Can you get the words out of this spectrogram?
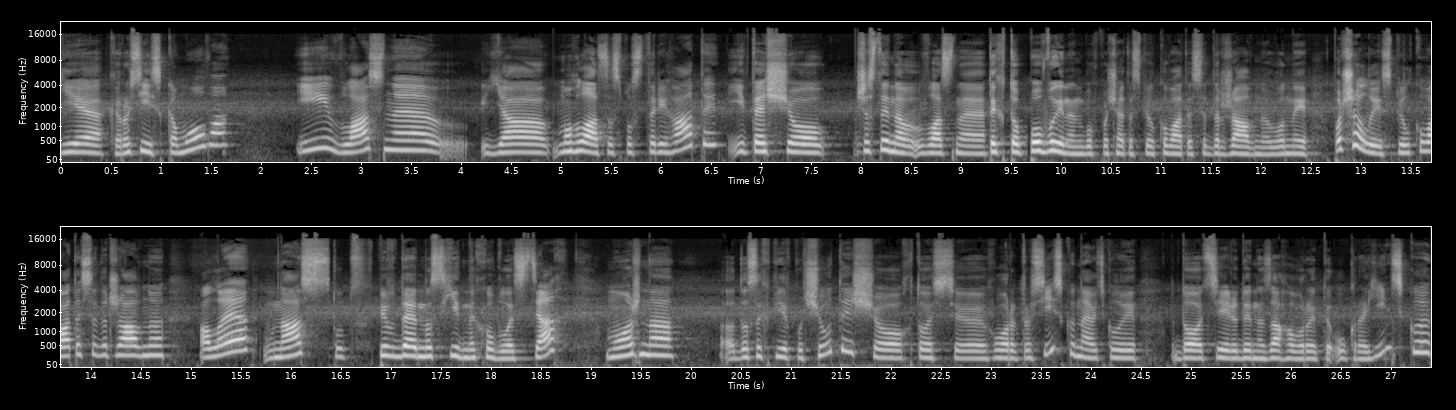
є російська мова. І, власне, я могла це спостерігати, і те, що частина, власне, тих, хто повинен був почати спілкуватися державною, вони почали спілкуватися державною. Але у нас тут в південно-східних областях можна е, до сих пір почути, що хтось е, говорить російською, навіть коли до цієї людини заговорити українською,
